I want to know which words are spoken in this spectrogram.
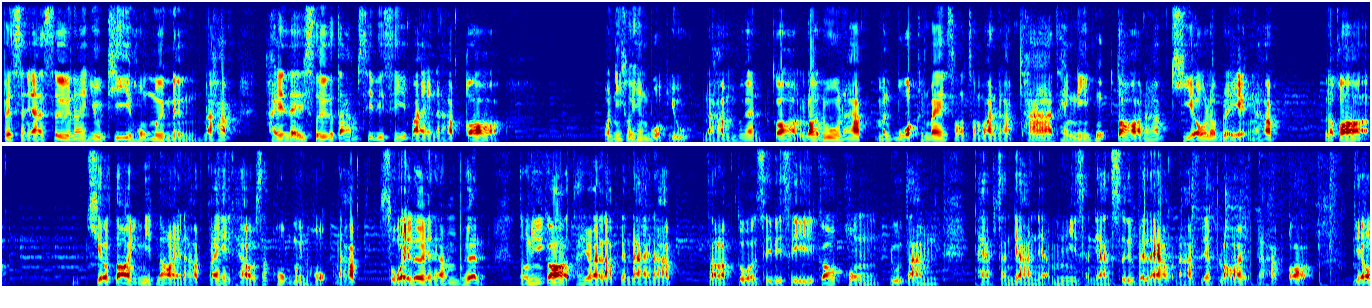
เป็นสัญญาณซื้อนะ อยู่ที่ 61,000นะครับ ใครได้ซื้อตาม CDC ไปนะครับ ก็ วันนี้ก็ยังบวกอยู่นะครับเพื่อนก็รอดูนะครับ มันบวกขึ้นไป2อสวันนะครับ ถ้าแท่งนี้ฮุกต่อนะครับ เขียวแล้วเบรกนะครับ แล้วก็เขียวต่ออีกนิดหน่อยนะครับ ไปแถวสัก 66,000นะครับ สวยเลยนะครับเพื่อนตรงนี้ก็ทยอยรับกันได้นะครับสำหรับตัว CDC ก็คงดูตามแถบสัญญาณเนี่ยมีสัญญาณซื้อไปแล้วนะครับ เรียบร้อยนะครับ ก็เดี๋ยว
